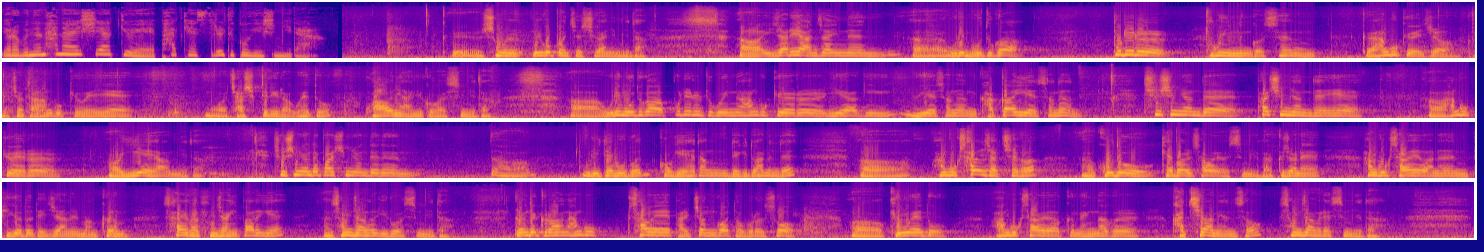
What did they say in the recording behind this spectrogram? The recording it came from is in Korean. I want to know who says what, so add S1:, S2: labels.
S1: 여러분은 하나의 씨앗교회 팟캐스트를 듣고 계십니다.
S2: 그 27번째 시간입니다. 아, 이 자리에 앉아 있는 아, 우리 모두가 뿌리를 두고 있는 것은 그 한국 교회죠. 그렇죠. 다 한국 교회의 뭐 자식들이라고 해도 과언이 아닐 것 같습니다. 아, 우리 모두가 뿌리를 두고 있는 한국 교회를 이해하기 위해서는 가까이에서는 70년대, 80년대에 어, 한국 교회를 어, 이해해야 합니다. 70년대, 80년대는 어, 우리 대부분 거기에 해당되기도 하는데 한국 사회 자체가 고도 개발 사회였습니다. 그 전에 한국 사회와는 비교도 되지 않을 만큼 사회가 굉장히 빠르게 성장을 이루었습니다. 그런데 그러한 한국 사회의 발전과 더불어서 어, 교회도 한국 사회와 그 맥락을 같이 하면서 성장을 했습니다.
